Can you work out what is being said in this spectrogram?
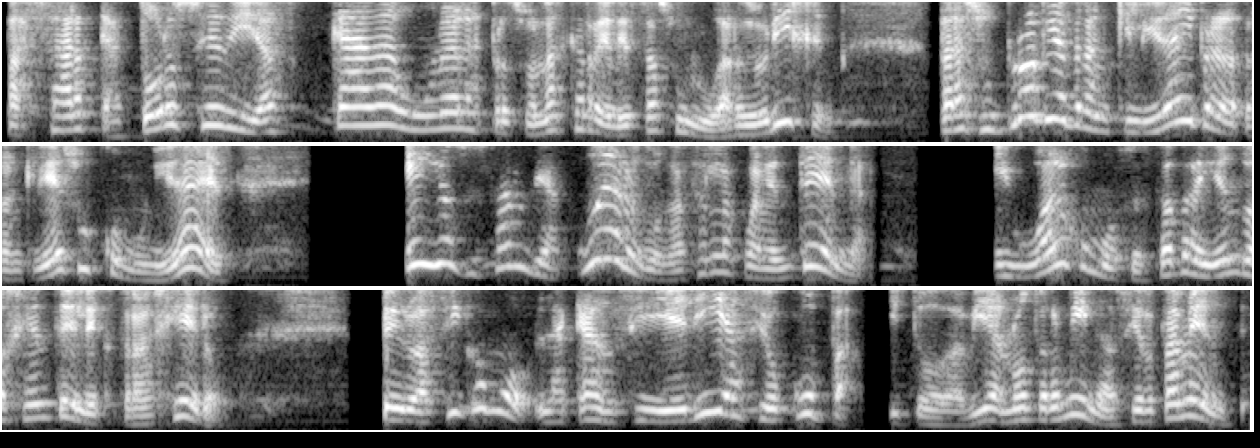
pasar 14 días cada una de las personas que regresa a su lugar de origen, para su propia tranquilidad y para la tranquilidad de sus comunidades. Ellos están de acuerdo en hacer la cuarentena, igual como se está trayendo a gente del extranjero. Pero así como la Cancillería se ocupa, y todavía no termina, ciertamente,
